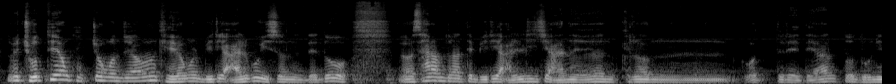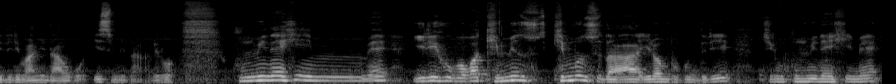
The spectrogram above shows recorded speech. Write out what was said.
그다음에 조태영 국정원장은 계엄을 미리 알고 있었는데도 어, 사람들한테 미리 알리지 않은 그런 것들에 대한 또 논의들이 많이 나오고 있습니다. 그리고 국민의힘의 1위 후보가 김민수, 김문수다. 이런 부분들이 지금 국민의힘의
